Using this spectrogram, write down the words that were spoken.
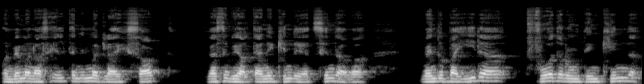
Und wenn man als Eltern immer gleich sagt, ich weiß nicht, wie alt deine Kinder jetzt sind, aber wenn du bei jeder Forderung den Kinder,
